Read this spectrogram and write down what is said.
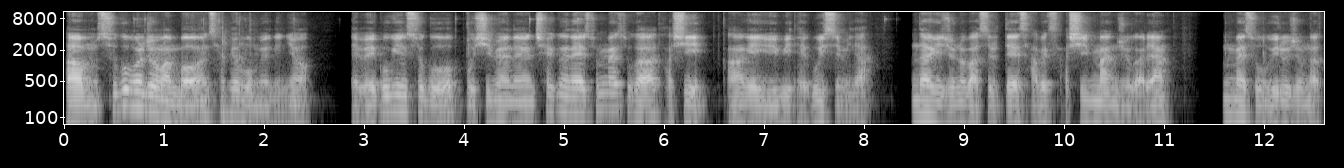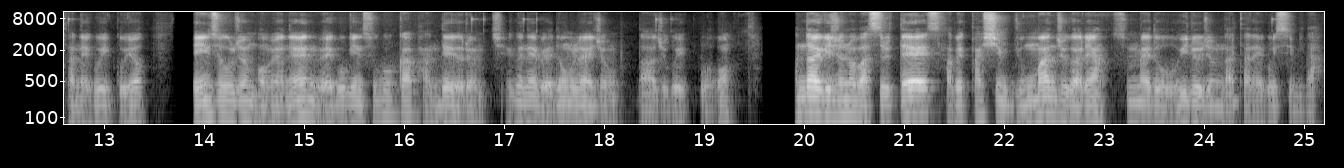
다음 수급을 좀 한번 살펴보면은요. 네, 외국인 수급 보시면은 최근에 순매수가 다시 강하게 유입이 되고 있습니다. 한 달 기준으로 봤을 때 440만 주가량 순매수 우위를 좀 나타내고 있고요. 개인 수급을 좀 보면은 외국인 수급과 반대 흐름 최근에 매도 물량이 좀 나와주고 있고 한 달 기준으로 봤을 때 486만 주가량 순매도 우위를 좀 나타내고 있습니다.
